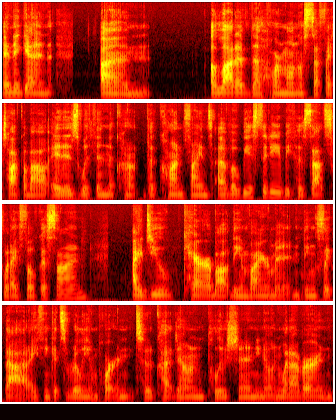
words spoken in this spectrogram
And again, um a lot of the hormonal stuff I talk about, it is within the con- the confines of obesity because that's what I focus on. I do care about the environment and things like that. I think it's really important to cut down pollution, you know, and whatever and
